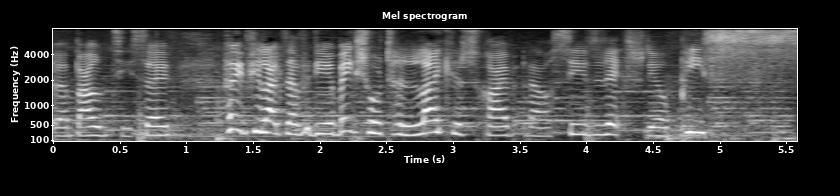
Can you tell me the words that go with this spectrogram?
uh, bounty. So hope you liked that video. Make sure to like and subscribe, and I'll see you in the next video. Peace.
